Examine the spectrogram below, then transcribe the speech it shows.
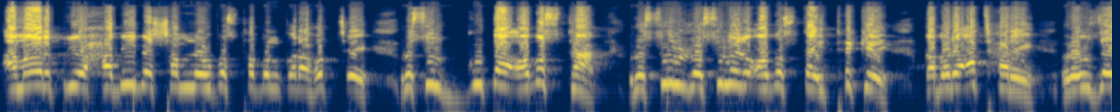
আমার প্রিয় হাবিবের সামনে উপস্থাপন করা হচ্ছে। রসুল গোটা অবস্থা, রসুল রসুলের অবস্থায় থেকে, কবরে আছারে রৌজে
